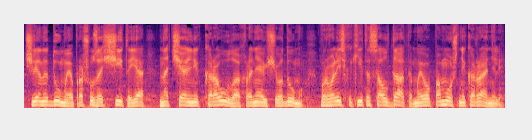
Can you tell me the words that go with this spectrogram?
члены Думы, я прошу защиты, я начальник караула, охраняющего Думу. Ворвались какие-то солдаты, моего помощника ранили.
